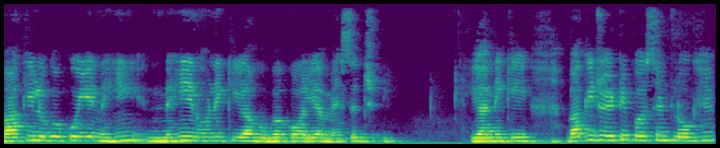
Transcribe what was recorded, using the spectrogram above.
बाकी लोगों को ये नहीं नहीं इन्होंने किया होगा कॉल या मैसेज यानी कि बाकी जो 80 परसेंट लोग हैं,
